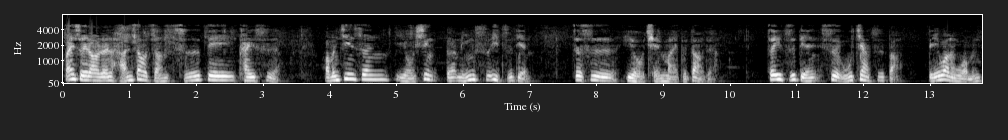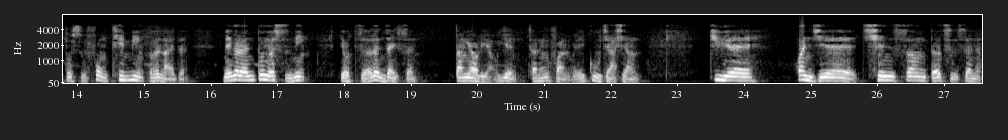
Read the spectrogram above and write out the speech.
白水老人韩道长慈悲开示。我们今生有幸得名师一指点，这是有钱买不到的。这一指点是无价之宝。别忘了，我们都是奉天命而来的，每个人都有使命，有责任在身。当要了愿，才能返回故家乡。句曰：“万劫千生得此生啊，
